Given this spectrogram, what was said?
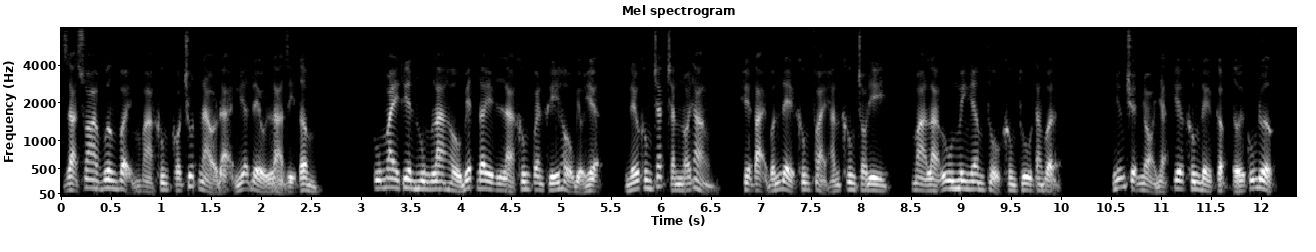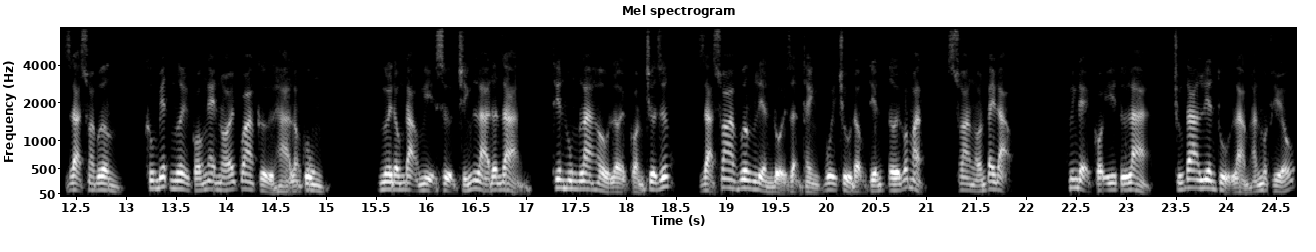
giả xoa vương vậy mà không có chút nào đại nghĩa đều là dị tâm. Cũng may thiên hung la hầu biết đây là không quen khí hậu biểu hiện, nếu không chắc chắn nói thẳng, hiện tại vấn đề không phải hắn không cho đi, mà là u minh âm thổ không thu tăng vận. Những chuyện nhỏ nhặt kia không đề cập tới cũng được, giả xoa vương, không biết ngươi có nghe nói qua cử hà long cung? Người đồng đạo nghị sự chính là đơn giản, thiên hung la hầu lời còn chưa dứt, giả xoa vương liền đổi giận thành vui chủ động tiến tới góp mặt, xoa ngón tay đạo huynh đệ có ý tứ là, chúng ta liên thủ làm hắn một phiếu.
